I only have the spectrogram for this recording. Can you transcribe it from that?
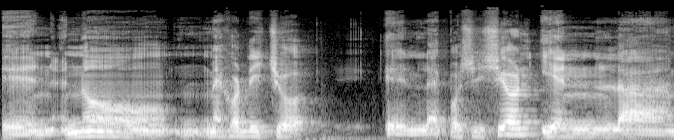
en no, mejor dicho, en la exposición y en la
